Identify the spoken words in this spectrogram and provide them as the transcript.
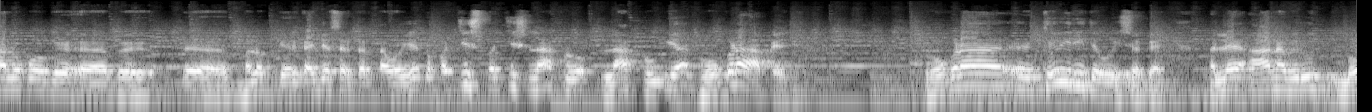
આ લોકો મતલબ ગેરકાયદેસર કરતા હોય છે તો પચીસ પચીસ લાખ લાખ રૂપિયા રોકડા આપે છે. રોકડા કેવી રીતે હોઈ શકે? એટલે આના વિરુદ્ધ બહુ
